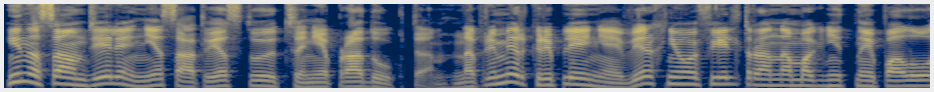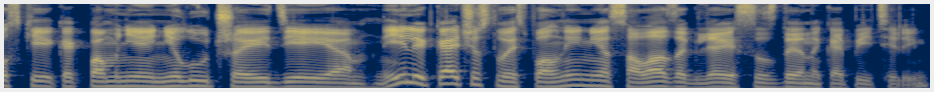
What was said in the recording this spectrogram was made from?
и на самом деле не соответствуют цене продукта. Например, крепление верхнего фильтра на магнитные полоски, как по мне, не лучшая идея, или качество исполнения салазок для SSD накопителей.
